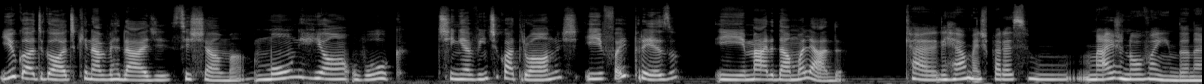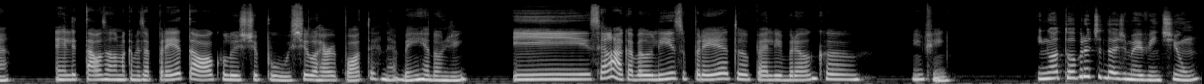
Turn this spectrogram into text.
E o God God, que na verdade se chama Moon Hyun Wook, tinha 24 anos e foi preso. E Mari dá uma olhada. Cara, ele realmente parece mais novo ainda, né? Ele tá usando uma camisa preta, óculos tipo estilo Harry Potter, né? Bem redondinho. E, sei lá, cabelo liso, preto, pele branca, enfim. Em outubro de 2021,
